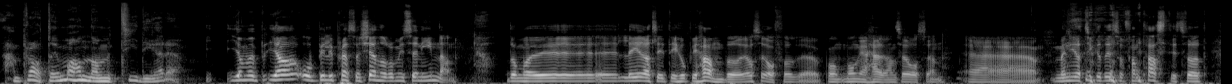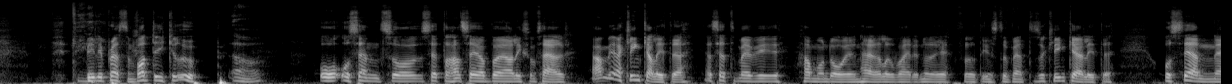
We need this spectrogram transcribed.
han pratade ju med honom tidigare. Ja, men, ja, och Billy Preston känner de ju sen innan. De har ju eh, lirat lite ihop i Hamburg och så för många herrans år sedan. Eh, men jag tycker det är så fantastiskt för att Billy Preston bara dyker upp. Ja. Och, och sen så sätter han sig och börjar liksom så här, ja men jag klinkar lite. Jag sätter mig vid hammondorgen här eller vad är det nu är för ett instrument och så klinkar jag lite. Och sen äh,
